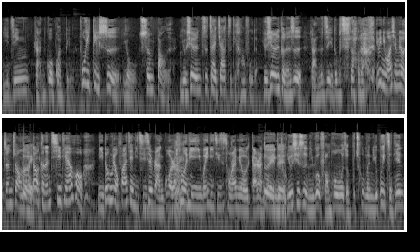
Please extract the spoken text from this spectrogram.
已经染过冠病，不一定是有申报的，有些人是在家自己康复的，有些人可能是染了自己都不知道的，因为你完全没有症状嘛，到可能七天后你都没有发现你其实染过，然后你以为你其实从来没有感染过病毒。对对，尤其是你 work from home 或者不出门，你又不会整天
